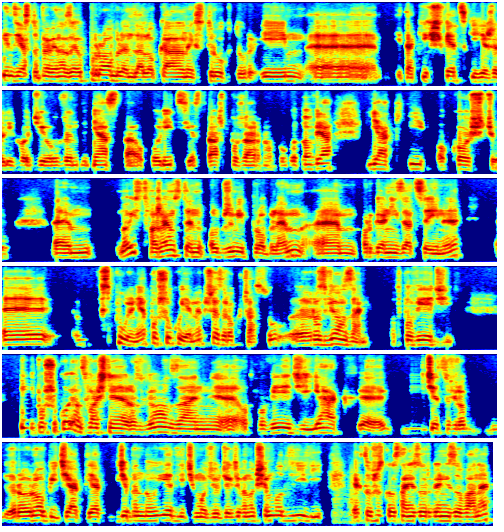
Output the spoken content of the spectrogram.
Więc jest to pewien rodzaj problem dla lokalnych struktur i, e, i takich świeckich, jeżeli chodzi o urzędy miasta, o policję, straż pożarną, pogotowia, jak i o kościół. E, no i stwarzając ten olbrzymi problem e, organizacyjny, wspólnie poszukujemy przez rok czasu rozwiązań, odpowiedzi. I poszukując właśnie rozwiązań, odpowiedzi, jak, gdzie coś ro, robić, jak, jak, gdzie będą jedli ci młodzi ludzie, gdzie będą się modlili, jak to wszystko zostanie zorganizowane,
